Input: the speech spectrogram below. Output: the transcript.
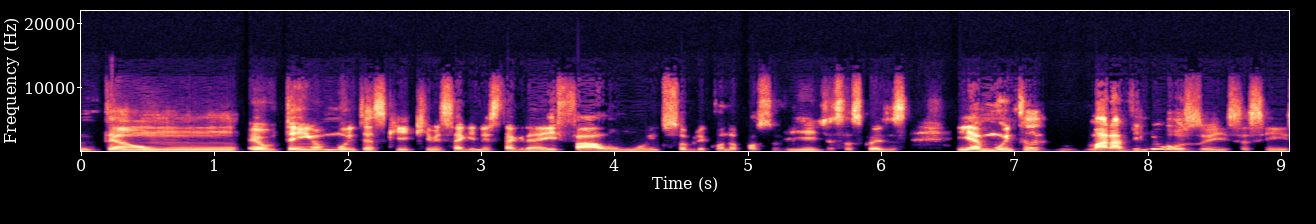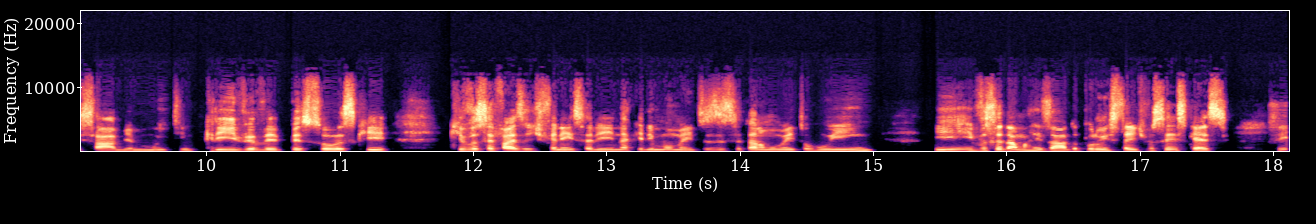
Então, eu tenho muitas que, que me seguem no Instagram e falam muito sobre quando eu posto vídeo, essas coisas. E é muito maravilhoso isso, assim, sabe? É muito incrível ver pessoas que, que você faz a diferença ali naquele momento. Às vezes você tá num momento ruim e, e você dá uma risada, por um instante você esquece. Sim.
